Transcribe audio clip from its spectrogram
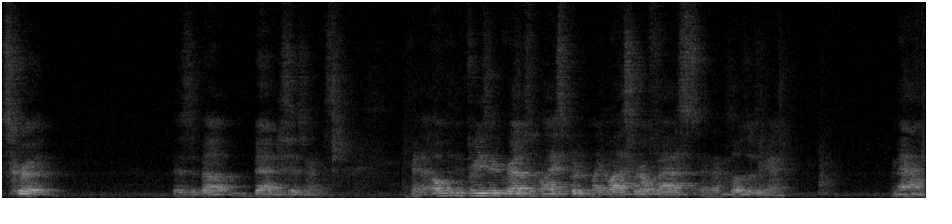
screw it. This is about bad decisions. Gonna open the freezer, grab some ice, put it in my glass real fast, and then close it again. Now.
